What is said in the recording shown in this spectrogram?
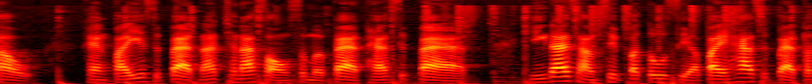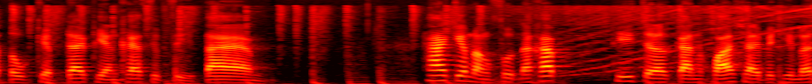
19 แข่งไป 28 นัดชนะ 2 เสมอ 8 แพ้ 18 ยิงได้ 30 ประตูเสียไป 58 ประตูเก็บได้เพียงแค่ 14 แต้ม 5 เกมหลังสุดนะครับที่เจอกันคว้าชัยไปทีมละ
